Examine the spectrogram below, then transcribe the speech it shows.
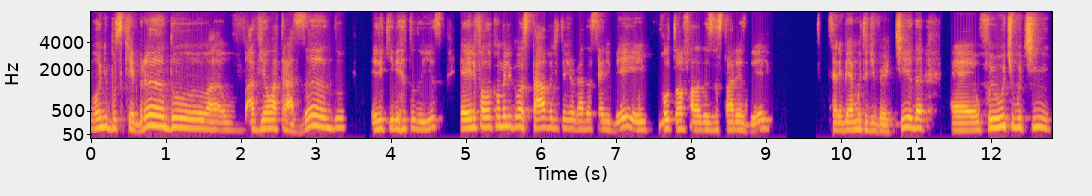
ônibus quebrando, avião atrasando. Ele queria tudo isso. E aí ele falou como ele gostava de ter jogado a Série B, e aí voltou a falar das histórias dele. A Série B é muito divertida. É, eu fui o último time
